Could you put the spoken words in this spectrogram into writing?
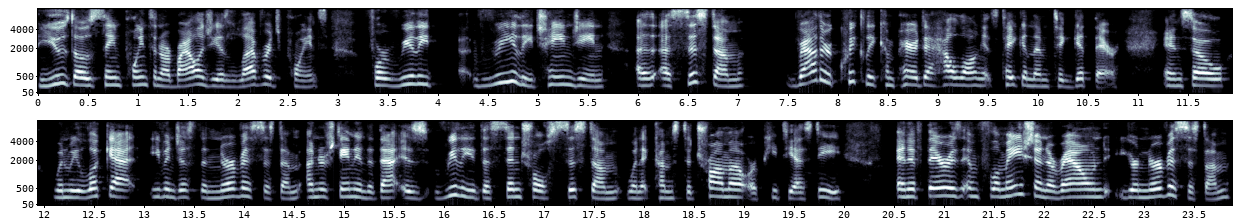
use those same points in our biology as leverage points for really really changing a, a, system rather quickly compared to how long it's taken them to get there. And so when we look at even just the nervous system, understanding that that is really the central system when it comes to trauma or PTSD. And if there is inflammation around your nervous system,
